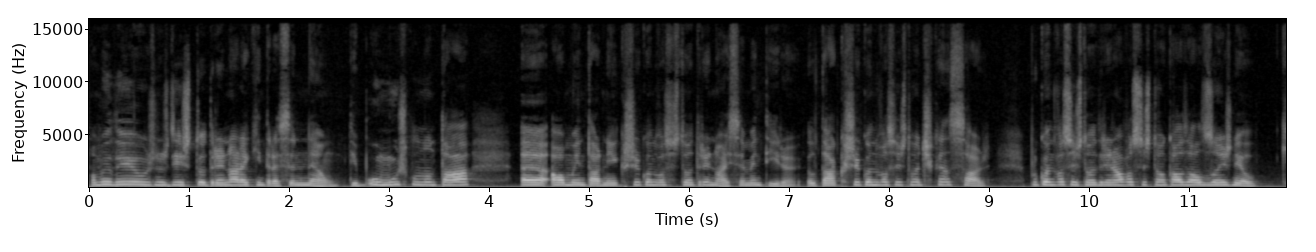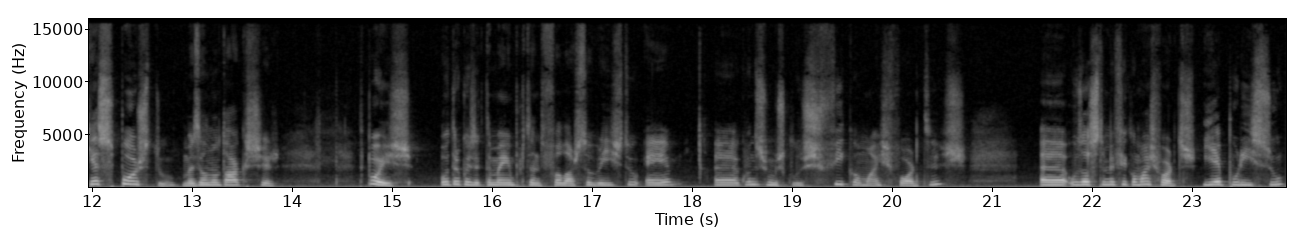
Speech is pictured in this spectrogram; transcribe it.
oh meu Deus, nos dias que estou a treinar é que interessa. Não. Tipo, o músculo não está a aumentar nem a crescer quando vocês estão a treinar. Isso é mentira. Ele está a crescer quando vocês estão a descansar. Porque quando vocês estão a treinar, vocês estão a causar lesões nele. Que é suposto, mas ele não está a crescer. Depois, outra coisa que também é importante falar sobre isto é uh, quando os músculos ficam mais fortes, uh, os ossos também ficam mais fortes. E é por isso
